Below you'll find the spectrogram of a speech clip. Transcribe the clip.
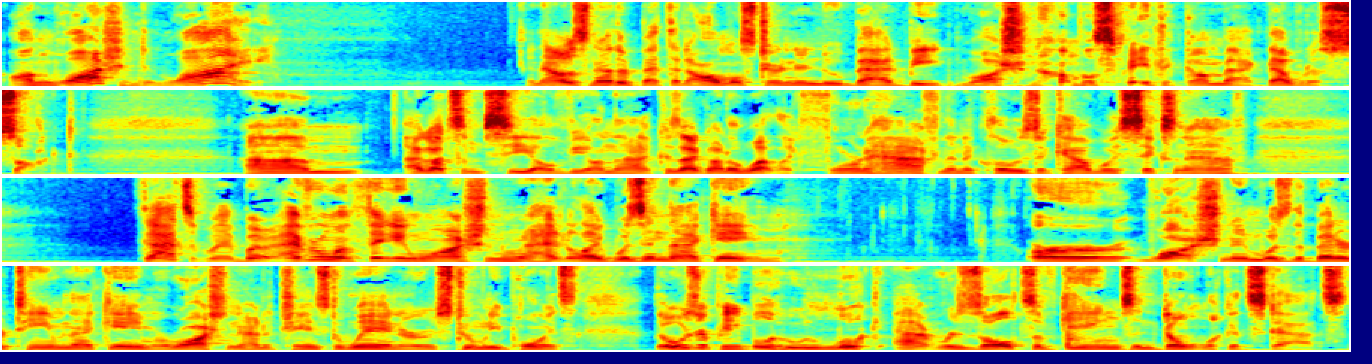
on Washington. Why? And that was another bet that almost turned into a bad beat. Washington almost made the comeback. That would have sucked. Um, I got some CLV on that because I got a what like four and a half, and then it closed at Cowboys six and a half. That's but everyone thinking Washington had like was in that game, or Washington was the better team in that game, or Washington had a chance to win, or it was too many points. Those are people who look at results of games and don't look at stats.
